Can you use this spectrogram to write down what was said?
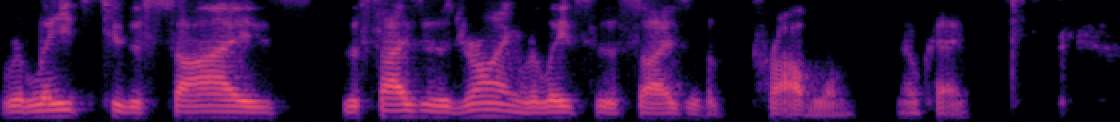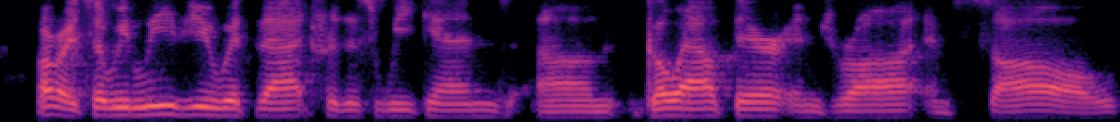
relates to the size, the size of the drawing relates to the size of the problem, okay? All right, so we leave you with that for this weekend. Um, go out there and draw and solve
